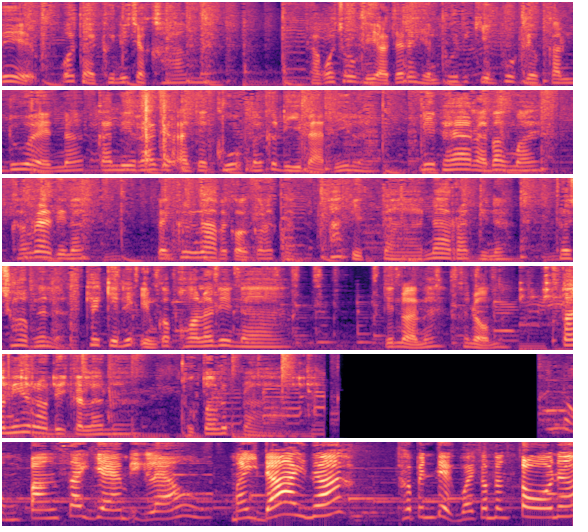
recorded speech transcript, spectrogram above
นี่ว่าแต่คืนนี้จะค้างไหมหากว่าโชคดีอาจจะได้เห็นผู้ที่กินพวกเดียวกันด้วยนะการมีร้านอย่างอันเตคุมันก็ดีแบบนี้เลยมีแพ้อะไรบ้างไหมครั้งแรกดีนะ เป็นครึ่งหน้าไปก่อนก็แล้วกันผ้าปิดตาน่ารักดีนะ เธอชอบงั้นเหรอแค่กินให้อิ่มก็พอแล้วนี่นา กินหน่อยไหมขนม ตอนนี้เราดีกันแล้วนะ ถูกต้องหรือเปล่า ขนมปังไส้แยมอีกแล้ว ไม่ได้นะ เธอเป็นเด็กวัยกำลังโตนะ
